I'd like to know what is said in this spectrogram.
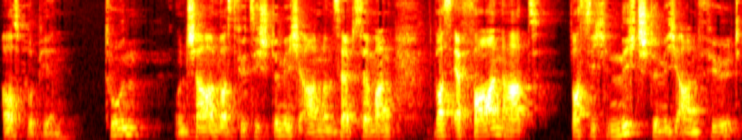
Ausprobieren. Tun und schauen, was fühlt sich stimmig an. Und selbst wenn man was erfahren hat, was sich nicht stimmig anfühlt,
